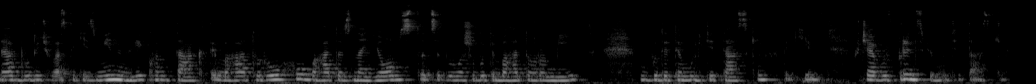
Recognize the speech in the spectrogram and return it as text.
да, будуть у вас такі зміни, нові контакти, багато руху, багато знайомств. Це може бути багато робіт, будете мультитаскінг такі, хоча ви, в принципі, мультитаскінг.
